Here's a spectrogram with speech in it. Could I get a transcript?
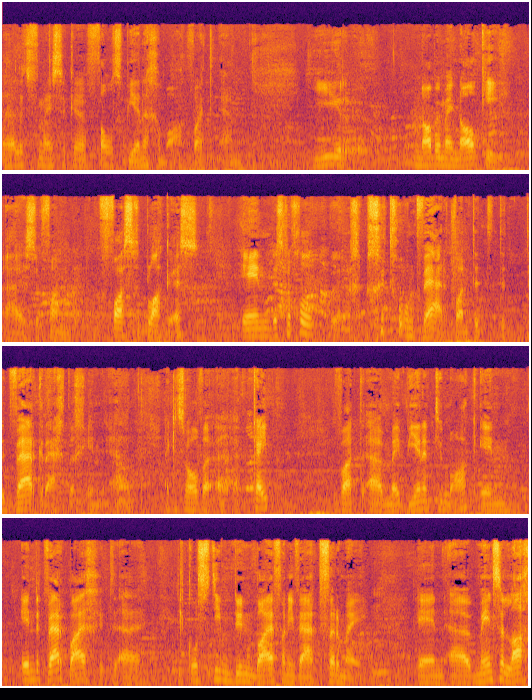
hulle het vir my sulke vals bene gemaak wat ehm um, hier naby my naaltjie uh so van vasgeplak is en dit is nogal goed geontwerp want dit dit dit werk regtig en uh, ek het so 'n 'n cape wat uh, my bene toe maak en en dit werk baie goed. Uh, die kostuum doen baie van die werk vir my. En uh, mense lag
